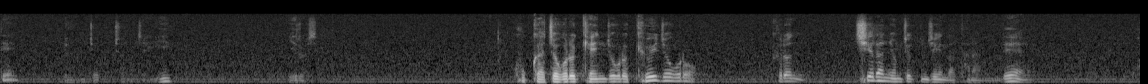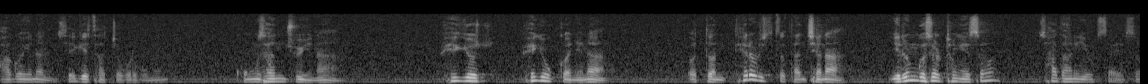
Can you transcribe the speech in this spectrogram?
때 영적 전쟁이 이루어집니다. 국가적으로, 개인적으로, 교회적으로 그런 치열한 영적 전쟁이 나타나는데 과거에는 세계사적으로 보면 공산주의나 회교, 회교권이나 어떤 테러리스트 단체나 이런 것을 통해서 사단의 역사에서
